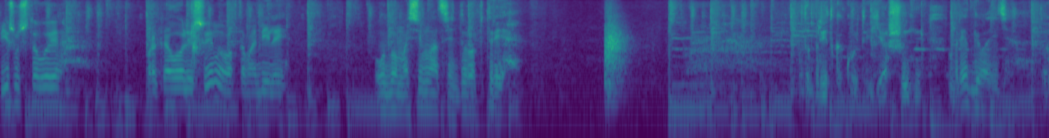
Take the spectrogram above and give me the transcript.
Пишут, что вы прокололи шину в автомобиле у дома 17 дробь 3. Да бред какой-то, я шины. Бред, говорите? Да.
